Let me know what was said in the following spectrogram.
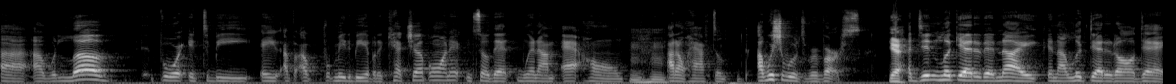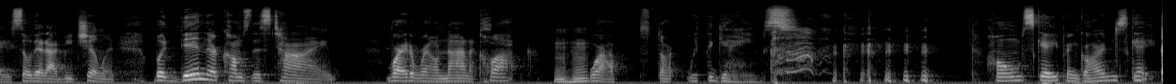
uh, I would love for it to be a for me to be able to catch up on it and so that when I'm at home I don't have to I wish it was reverse. Yeah. I didn't look at it at night and I looked at it all day so that I'd be chilling. But then there comes this time right around nine o'clock Mm-hmm. where I start with the games. Homescape and Gardenscape.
